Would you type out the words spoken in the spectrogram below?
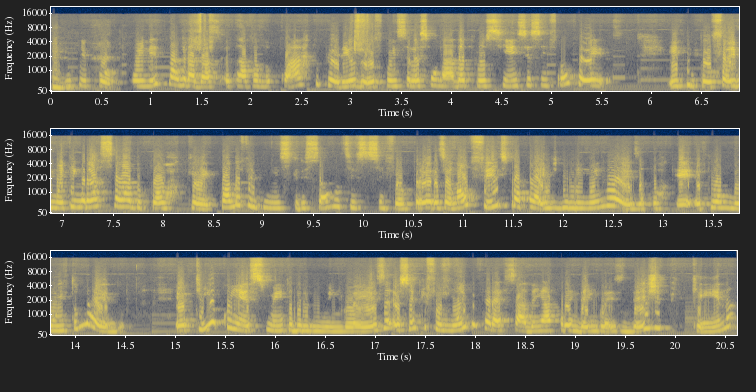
E, tipo, no início da graduação, eu estava no quarto período, eu fui selecionada para o Ciências Sem Fronteiras. E, tipo, foi muito engraçado, porque quando eu fiz minha inscrição no Ciências Sem Fronteiras, eu não fiz para país de língua inglesa, porque eu tinha muito medo. Eu tinha conhecimento de língua inglesa, eu sempre fui muito interessada em aprender inglês desde pequena,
